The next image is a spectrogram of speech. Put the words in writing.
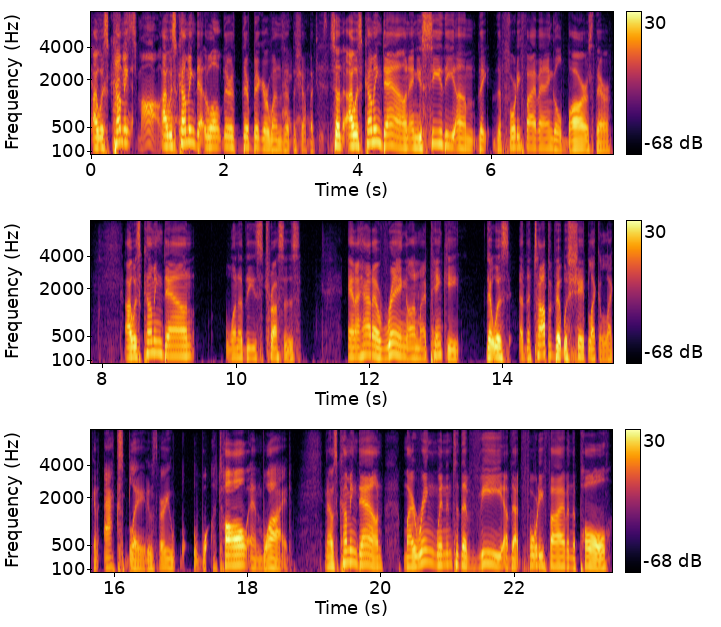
I was coming small. I was coming down. Well, they're they're bigger ones at the show, but so I was coming down, and you see the um the the 45 angle bars there. I was coming down one of these trusses, and I had a ring on my pinky that was at the top of it was shaped like a like an axe blade. It was very w- w- tall and wide. And I was coming down. My ring went into the V of that 45 in the pole,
